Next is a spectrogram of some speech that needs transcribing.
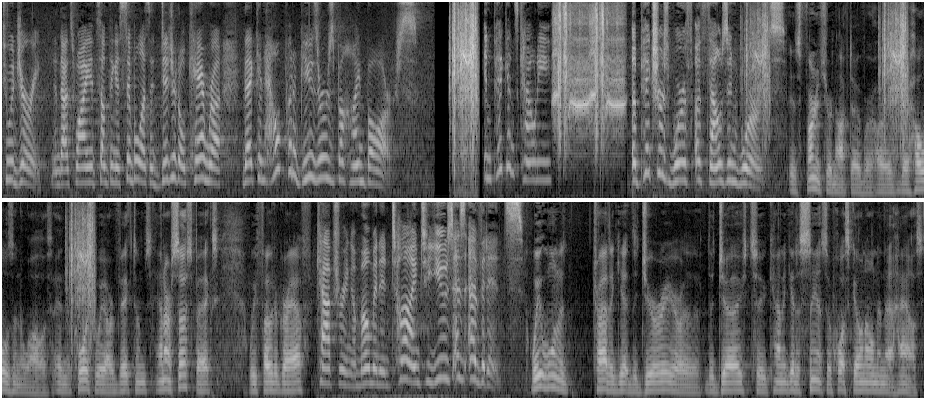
to a jury. And that's why it's something as simple as a digital camera that can help put abusers behind bars. In Pickens County, a picture's worth a thousand words. Is furniture knocked over? Or are there holes in the walls? And of course, we are victims and our suspects we photograph. Capturing a moment in time to use as evidence. We want to try to get the jury or the judge to kind of get a sense of what's going on in that house.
